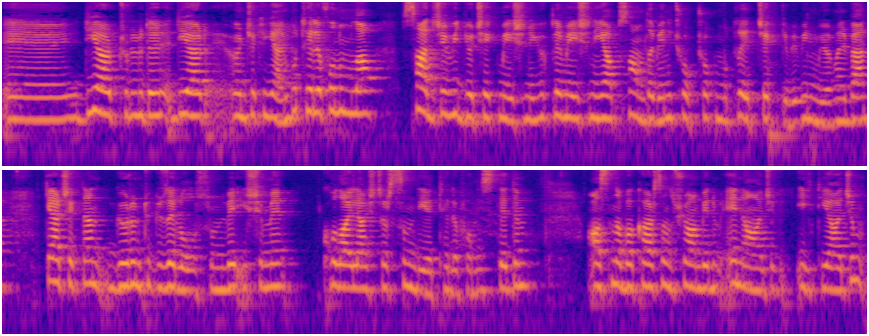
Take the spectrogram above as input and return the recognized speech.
Ee, diğer türlü de diğer önceki yani bu telefonumla sadece video çekme işini, yükleme işini yapsam da beni çok çok mutlu edecek gibi bilmiyorum. Hani ben gerçekten görüntü güzel olsun ve işimi kolaylaştırsın diye telefon istedim. Aslına bakarsanız şu an benim en acil ihtiyacım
